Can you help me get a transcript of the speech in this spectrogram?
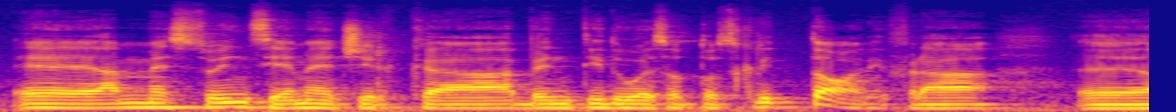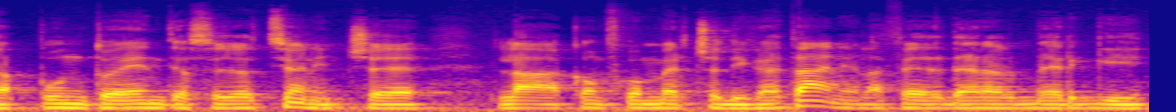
eh, ha messo insieme circa 22 sottoscrittori fra eh, appunto enti e associazioni, c'è la Confcommercio di Catania, la Federalberghi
